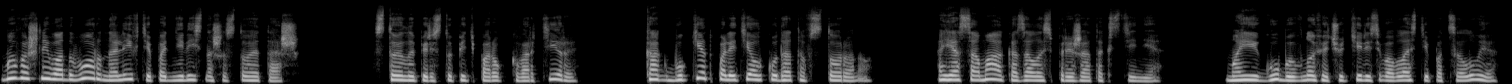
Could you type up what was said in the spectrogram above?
Мы вошли во двор, на лифте поднялись на шестой этаж. Стоило переступить порог квартиры, как букет полетел куда-то в сторону, а я сама оказалась прижата к стене. Мои губы вновь очутились во власти поцелуя,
